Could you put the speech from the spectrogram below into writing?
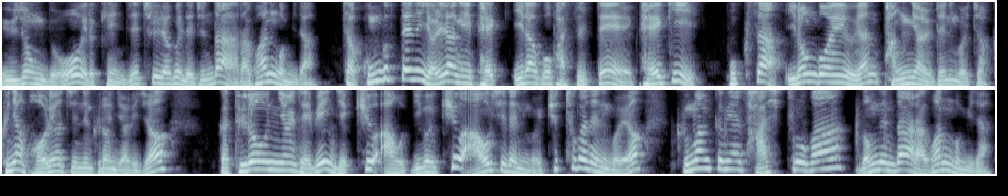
이 정도 이렇게 이제 출력을 내준다라고 하는 겁니다. 자, 공급되는 열량이 100이라고 봤을 때 100이 복사 이런 거에 의한 방열되는 거 있죠. 그냥 버려지는 그런 열이죠. 그러니까 들어온 열 대비 이제 Q 아웃 이건 Q 아웃이 되는 거예요. Q2가 되는 거예요. 그만큼이 한 40%가 넘는다라고 하는 겁니다.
